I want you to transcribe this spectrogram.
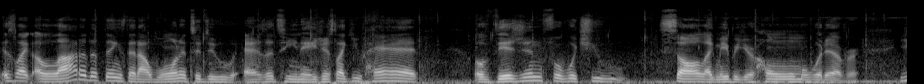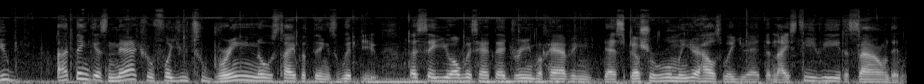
it's like a lot of the things that I wanted to do as a teenager. It's like you had a vision for what you saw, like maybe your home or whatever. You, I think it's natural for you to bring those type of things with you. Let's say you always had that dream of having that special room in your house where you had the nice TV, the sound, and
